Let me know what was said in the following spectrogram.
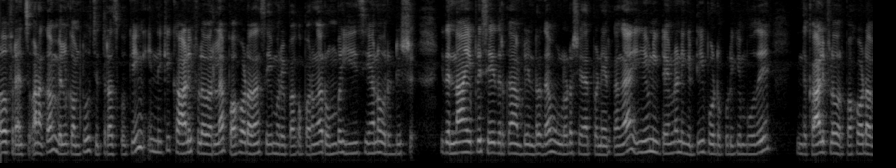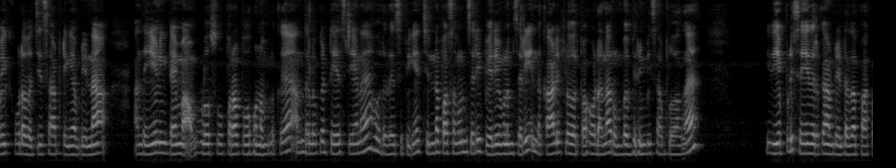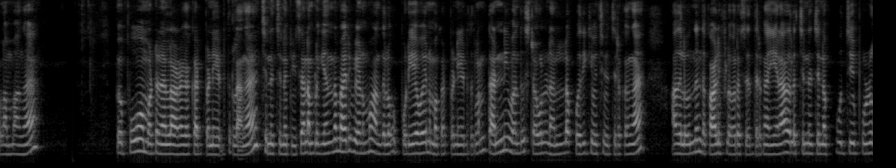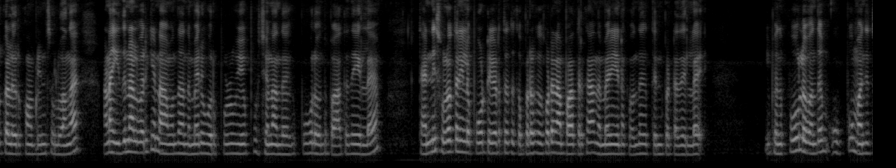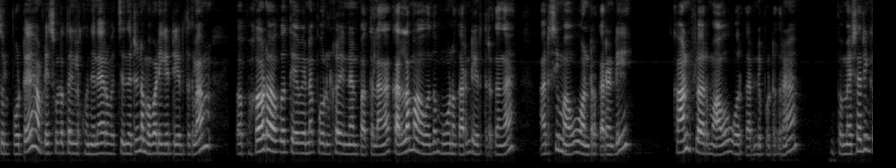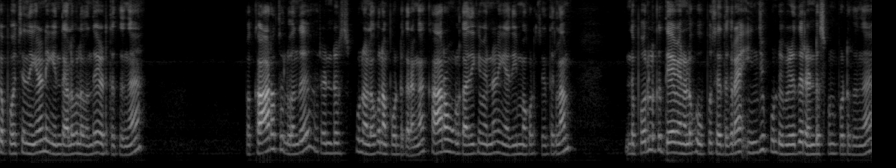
Hello friends வணக்கம். Welcome to Chitra's cooking இன்றைக்கி காலிஃப்ளவரில் பகோடா தான் செய்முறை பார்க்க போகிறோங்க ரொம்ப ஈஸியான ஒரு டிஷ் இதை நான் எப்படி செய்திருக்கேன் அப்படின்றத உங்களோட ஷேர் பண்ணியிருக்கேங்க. ஈவினிங் டைமில் நீங்கள் டீ போட்டு குடிக்கும்போது இந்த காலிஃப்ளவர் பகோடாவை கூட வச்சு சாப்பிட்டீங்க அப்படின்னா அந்த ஈவினிங் டைம் அவ்வளோ சூப்பராக போகும் நம்மளுக்கு. அந்தளவுக்கு டேஸ்டியான ஒரு ரெசிபிங்க சின்ன பசங்களும் சரி பெரியவங்களும் சரி இந்த காலிஃப்ளவர் பகோடானா ரொம்ப விரும்பி சாப்பிடுவாங்க. இது எப்படி செய்திருக்கேன் அப்படின்றத பார்க்கலாம் வாங்க. இப்போ பூவை மட்டும் நல்லா அழகாக கட் பண்ணி எடுத்துக்கலாங்க. சின்ன சின்ன பீஸாக நம்மளுக்கு எந்த மாதிரி வேணுமோ அந்தளவுக்கு பொடியாகவே நம்ம கட் பண்ணி எடுத்துக்கலாம். தண்ணி வந்து ஸ்டவ்வில் நல்லா கொதிக்க வச்சு வச்சுருக்கோங்க. அதில் வந்து இந்த காலிஃப்ளவரை சேர்த்துருக்கேன். ஏன்னா அதில் சின்ன சின்ன பூச்சி புழுக்கள் இருக்கும் அப்படின்னு சொல்லுவாங்க. ஆனால் இது நாள் வரைக்கும் நான் வந்து அந்த மாதிரி ஒரு புழுவையோ பூச்சனோ அந்த பூவில் வந்து பார்த்ததே இல்லை. தண்ணி சுட தண்ணியில் போட்டு எடுத்ததுக்கு பிறகு கூட நான் பார்த்துருக்கேன். அந்த மாதிரி எனக்கு வந்து தென்பட்டது இல்லை. இப்போ இந்த பூவில் வந்து உப்பு மஞ்சத்தூள் போட்டு அப்படியே சுட தண்ணியில் கொஞ்சம் நேரம் வச்சுருந்துட்டு நம்ம வடிகட்டி எடுத்துக்கலாம். இப்போ பகோடாவுக்கு தேவையான பொருட்கள் என்னென்னு பார்த்துலாங்க கடல மாவு வந்து மூணு கரண்டி எடுத்துருக்கேங்க. அரிசி மாவு ஒன்றரை கரண்டி. கார்ன்ஃப்ளவர் மாவு ஒரு கரண்டி போட்டுக்கிறேன். இப்போ மெஷரிங் கப் வச்சுருந்தீங்கன்னா நீங்கள் இந்த அளவில் வந்து எடுத்துக்கோங்க. இப்போ காரத்தூள் வந்து ரெண்டு ஸ்பூன் அளவுக்கு நான் போட்டுக்கிறேங்க. காரம் உங்களுக்கு அதிகம் வேணும்னா நீங்கள் அதிகமாக கூட சேர்த்துக்கலாம். இந்த பொருளுக்கு தேவையான அளவுக்கு உப்பு சேர்த்துக்கிறேன். இஞ்சி பூண்டு விழுது ரெண்டு ஸ்பூன் போட்டுக்கோங்க.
